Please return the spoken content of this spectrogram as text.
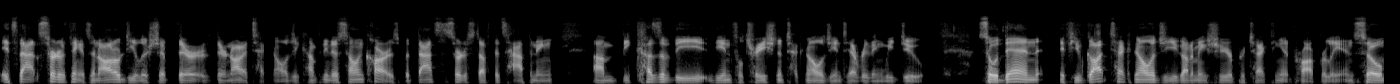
it's that sort of thing. It's an auto dealership. They're they're not a technology company. They're selling cars, but that's the sort of stuff that's happening um, because of the the infiltration of technology into everything we do. So then if you've got technology, you got to make sure you're protecting it properly. And so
